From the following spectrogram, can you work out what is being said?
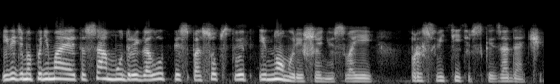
И, видимо, понимая это сам, мудрый Голубпи способствует иному решению своей просветительской задачи.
